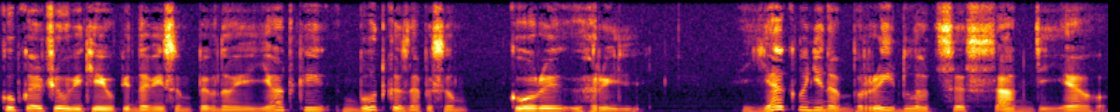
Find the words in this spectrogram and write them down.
купка чоловіків під навісом пивної ядки, будка з написом Кури гриль. Як мені набридло це Сан Дієго.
